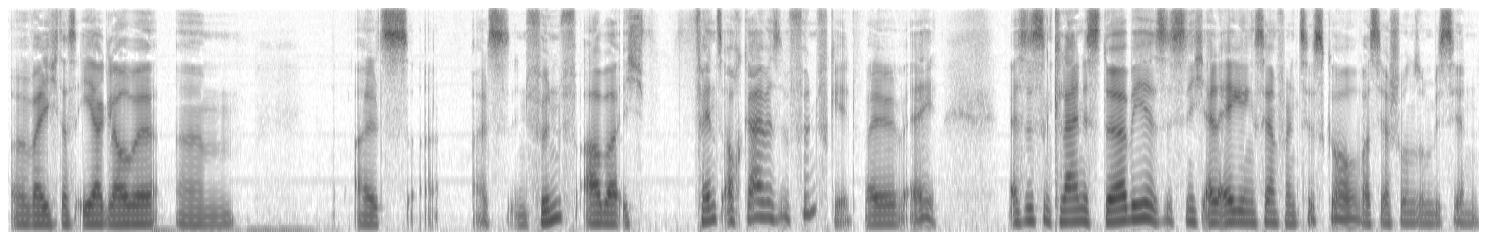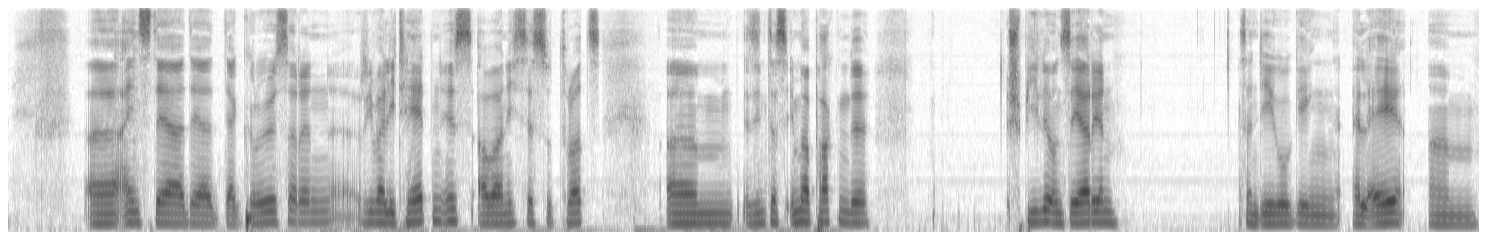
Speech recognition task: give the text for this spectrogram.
weil ich das eher glaube ähm, als, als in 5. Aber ich fände es auch geil, wenn es in 5 geht. Weil, ey, es ist ein kleines Derby. Es ist nicht LA gegen San Francisco, was ja schon so ein bisschen äh, eins der, der, der größeren Rivalitäten ist. Aber nichtsdestotrotz ähm, sind das immer packende Spiele und Serien. San Diego gegen LA. Ähm,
